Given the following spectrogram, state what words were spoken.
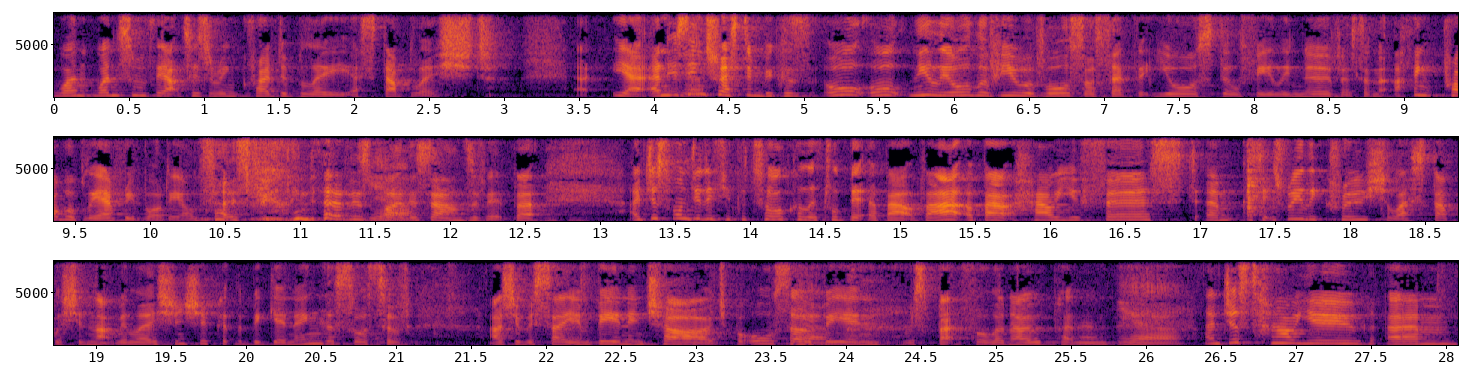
when, when some of the actors are incredibly established. Uh, yeah, and it's yeah. interesting because all, all, nearly all of you have also said that you're still feeling nervous, and I think probably everybody on set is feeling nervous yeah. by the sounds of it. But mm-hmm. I just wondered if you could talk a little bit about that, about how you first, because um, it's really crucial establishing that relationship at the beginning, the sort of as you were saying, being in charge, but also yeah. being respectful and open, and yeah. and just how you um,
